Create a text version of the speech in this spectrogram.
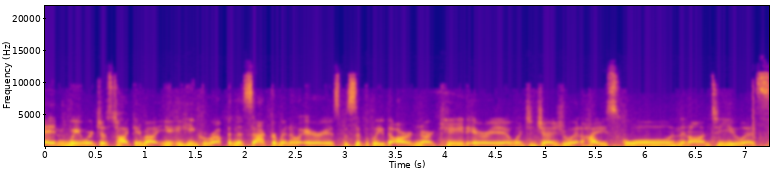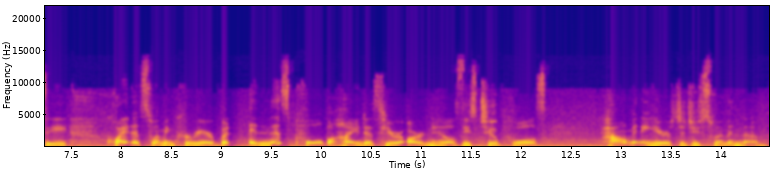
And we were just talking about, you, he grew up in the Sacramento area, specifically the Arden Arcade area, went to Jesuit High School mm-hmm. and then on to USC. Quite a swimming career. But in this pool behind us here at Arden Hills, these two pools, how many years did you swim in them?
